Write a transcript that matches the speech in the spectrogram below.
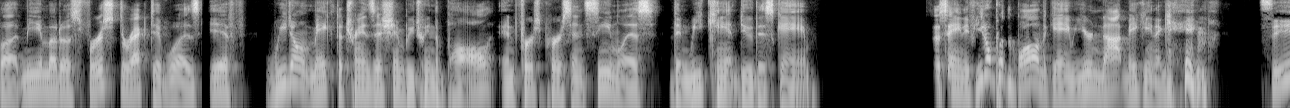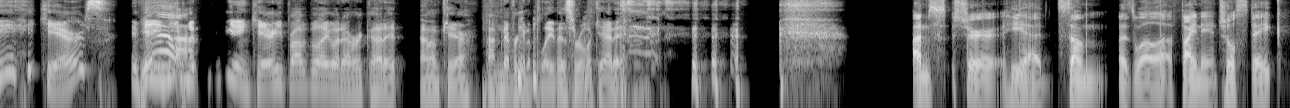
But Miyamoto's first directive was if we don't make the transition between the ball and first person seamless, then we can't do this game. So saying if you don't put the ball in the game, you're not making a game. See, he cares. If, yeah. he, if he didn't care, he'd probably be like, whatever, cut it. I don't care. I'm never going to play this or look at it. I'm sure he had some as well a financial stake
